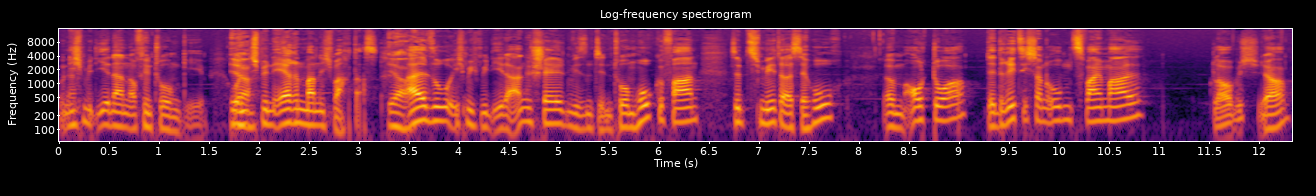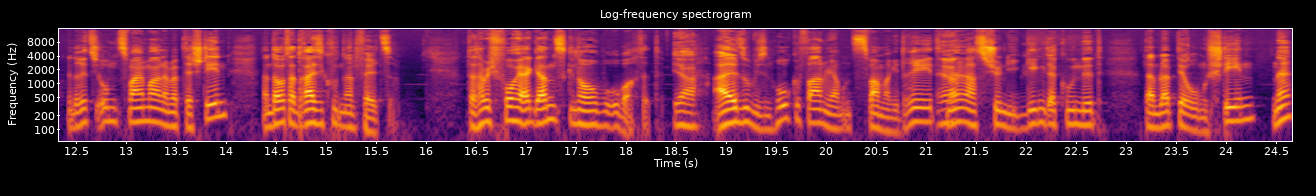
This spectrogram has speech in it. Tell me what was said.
und ich mit ihr dann auf den Turm gehe. Und Ja. ich bin Ehrenmann, ich mach das. Ja. Also, ich mich mit ihr da angestellt, wir sind den Turm hochgefahren, 70 Meter ist der hoch, ähm, Outdoor, der dreht sich dann oben zweimal, glaube ich, ja. Der dreht sich oben zweimal, dann bleibt er stehen, dann dauert er drei Sekunden, dann fällt sie. Das habe ich vorher ganz genau beobachtet. Ja. Also, wir sind hochgefahren, wir haben uns zweimal gedreht, Ja. ne, hast schön die Gegend erkundet, dann bleibt der oben stehen, ne?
